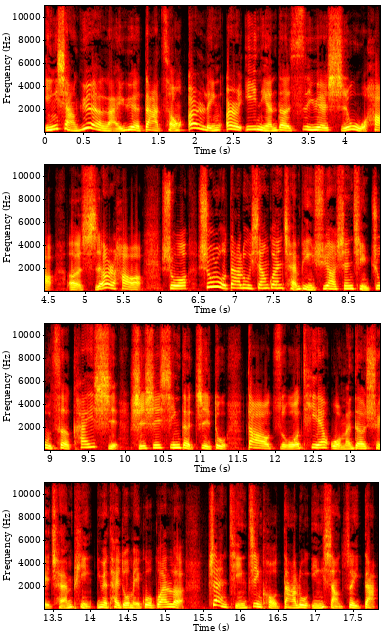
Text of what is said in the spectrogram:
影响越来越大。从二零二一年的四月十五号，呃，十二号哦，说输入大陆相关产品需要申请注册，开始实施新的制度。到昨天，我们的水产品因为太多没过关了，暂停进口大陆，影响最大。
